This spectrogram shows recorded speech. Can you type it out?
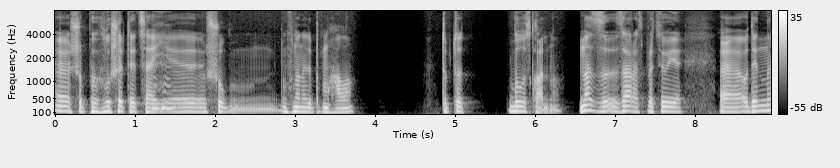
е, щоб глушити цей е, шум, воно не допомагало. Тобто було складно. У нас зараз працює е, один е,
